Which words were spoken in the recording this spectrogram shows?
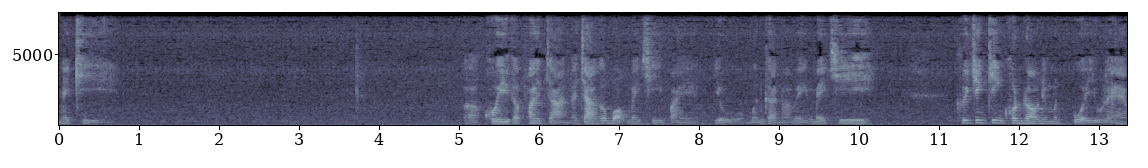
แม่คีคุยกับพระอาจารย์ อาจารย์ก็บอกแม่คีไปอยู่เหมือนกันว่าแม่แม่คีคือจริง ๆ คนเราเนี่ยมันป่วยอยู่แล้ว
